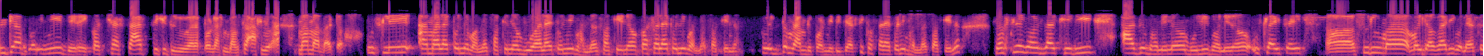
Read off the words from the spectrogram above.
एउटा बहिनी धेरै कक्षा सातदेखि दुर्व्यवहार पढाउनु भएको छ आफ्नो मामाबाट। उसले आमालाई पनि भन्न सकेन बुवालाई पनि भन्न सकेन कसैलाई पनि भन्न सकेन। एकदम राम्रो पढ्ने विद्यार्थी कसैलाई पनि भन्न सकेन। जसले गर्दाखेरि आज भनेन भोलि भनेन उसलाई चाहिँ सुरुमा मैले अगाडि भने जस्तो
